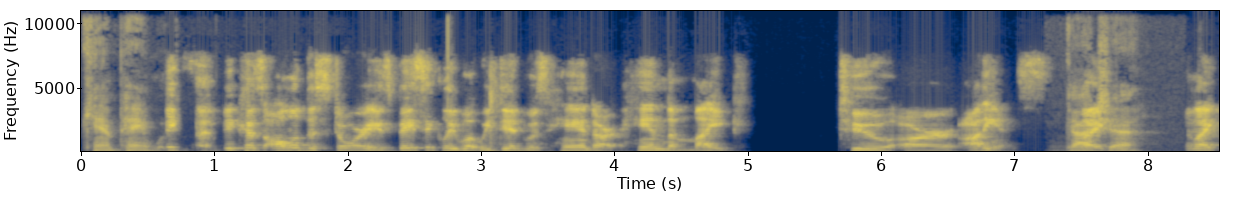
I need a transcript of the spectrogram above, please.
campaign? Because, because all of the stories, basically, what we did was hand our hand the mic to our audience. Gotcha. Like, like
